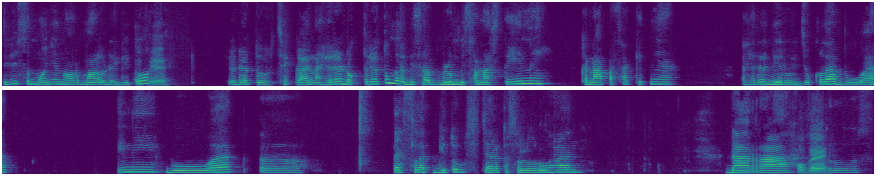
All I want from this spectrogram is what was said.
Jadi semuanya normal udah gitu. Oke. Ya udah tuh cek kan, akhirnya dokternya tuh nggak bisa belum bisa mastiin nih kenapa sakitnya. Akhirnya dirujuklah buat ini buat eh, tes lab gitu secara keseluruhan. Darah, Oke. terus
